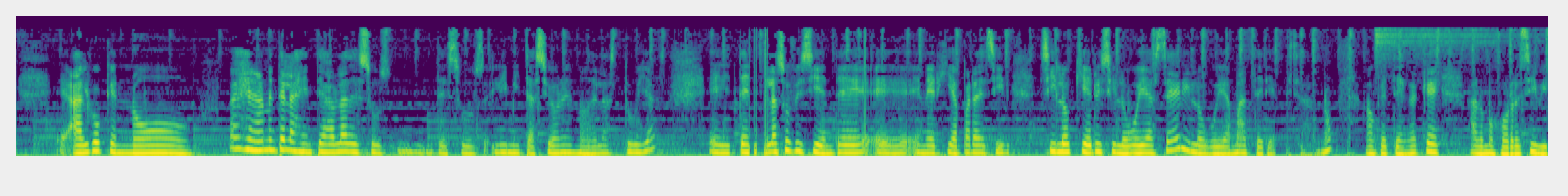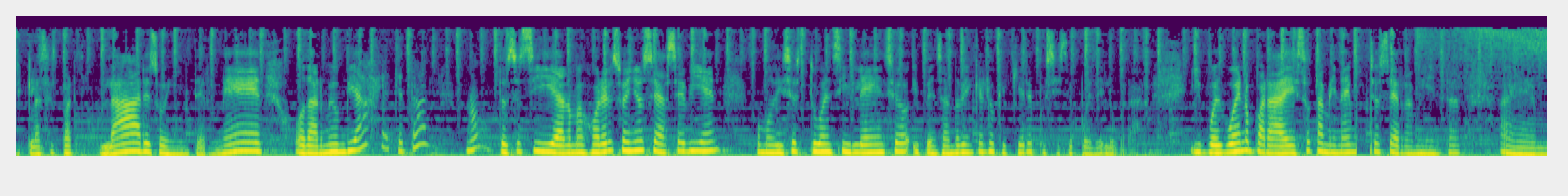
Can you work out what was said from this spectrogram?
algo que no generalmente la gente habla de sus, de sus limitaciones, no de las tuyas. Eh, tener la suficiente eh, energía para decir si lo quiero y si lo voy a hacer y lo voy a materializar, ¿no? Aunque tenga que a lo mejor recibir clases particulares o en internet o darme un viaje, ¿qué tal? ¿No? Entonces si a lo mejor el sueño se hace bien, como dices tú, en silencio y pensando bien qué es lo que quiere, pues sí se puede lograr. Y pues bueno, para eso también hay muchas herramientas. Em,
